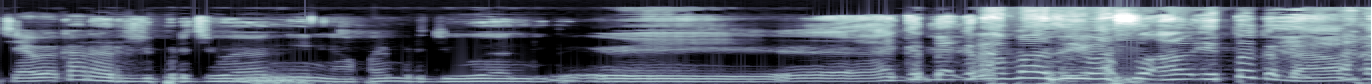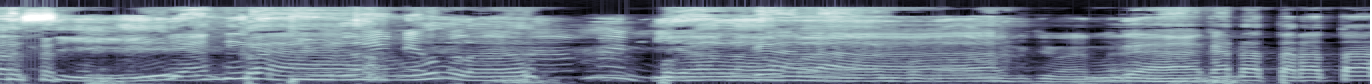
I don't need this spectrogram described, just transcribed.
cewek kan harus diperjuangin ngapain berjuang gitu Iya, Ken- kenapa sih mas soal itu kenapa sih? Ya Kok enggak. Ada diulang-ulang? Ya ya. enggak lah. pengalaman gimana? enggak kan rata-rata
